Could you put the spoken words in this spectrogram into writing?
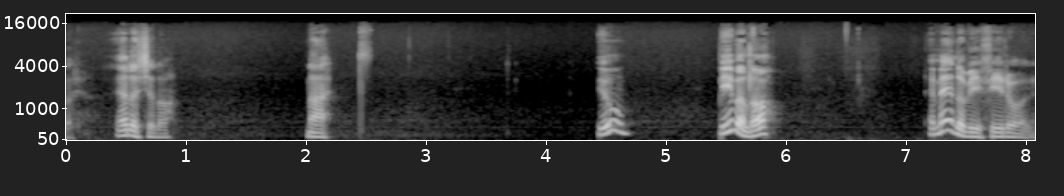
år. Er det ikke da? Nei. Jo, blir vel da. Jeg mener det blir fire år.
